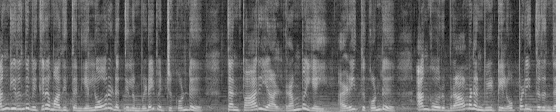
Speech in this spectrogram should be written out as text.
அங்கிருந்து விக்ரமாதித்தன் எல்லோரிடத்திலும் விடை கொண்டு தன் பாரியாள் ரம்பையை அழைத்து கொண்டு அங்கு ஒரு பிராமணன் வீட்டில் ஒப்படைத்திருந்த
